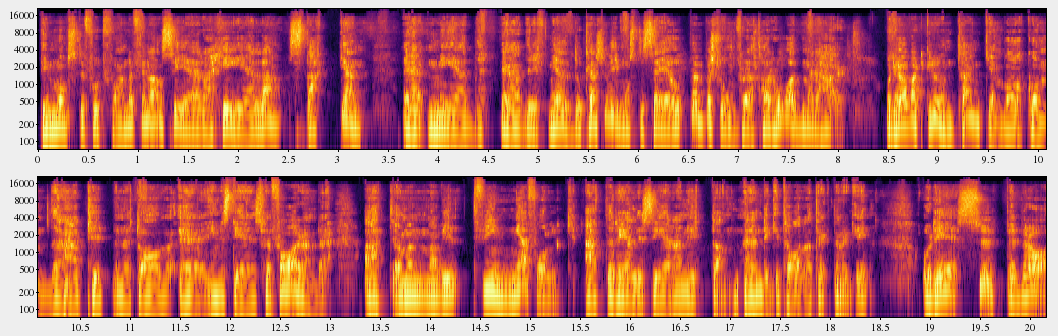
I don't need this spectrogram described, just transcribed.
vi måste fortfarande finansiera hela stacken eh, med eh, driftmedel. Då kanske vi måste säga upp en person för att ha råd med det här. Och det har varit grundtanken bakom den här typen av eh, investeringsförfarande. Att ja, men man vill tvinga folk att realisera nyttan med den digitala teknologin. Och det är superbra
